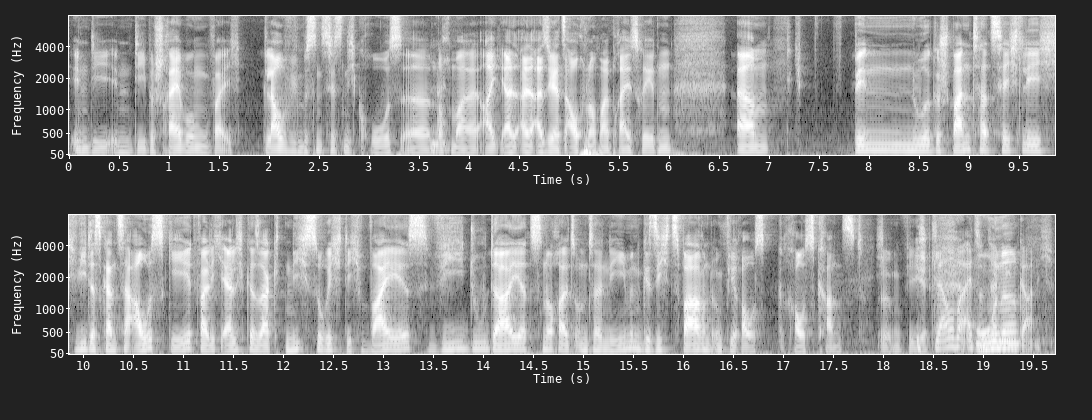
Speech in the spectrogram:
in, die, in die Beschreibung, weil ich glaube, wir müssen es jetzt nicht groß äh, nochmal, also jetzt auch nochmal breitreden. Ähm, ich bin nur gespannt tatsächlich, wie das Ganze ausgeht, weil ich ehrlich gesagt nicht so richtig weiß, wie du da jetzt noch als Unternehmen gesichtswahrend irgendwie raus, raus kannst. Irgendwie. Ich glaube als ohne, Unternehmen gar nicht.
